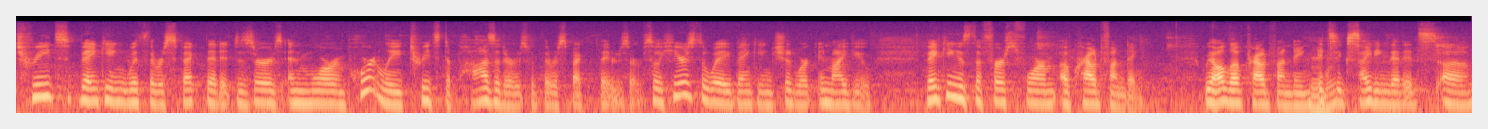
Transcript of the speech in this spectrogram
treats banking with the respect that it deserves, and more importantly, treats depositors with the respect that they deserve. So here's the way banking should work, in my view. Banking is the first form of crowdfunding. We all love crowdfunding. Mm-hmm. It's exciting that it's. Uh,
